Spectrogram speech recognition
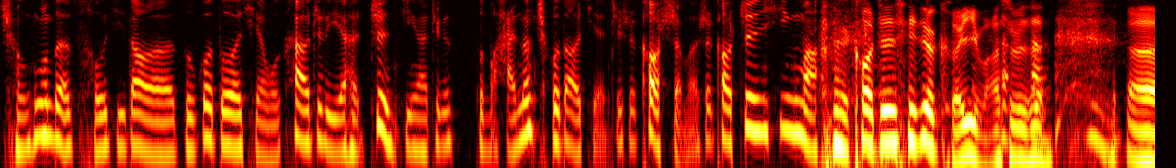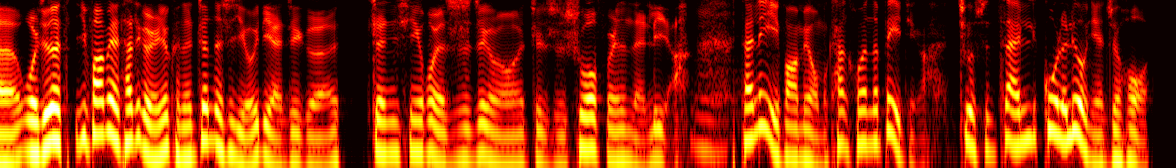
成功的筹集到了足够多的钱。我看到这里也很震惊啊，这个怎么还能筹到钱？这是靠什么？是靠真心吗？靠真心就可以吗？是不是？呃，我觉得一方面他这个人有可能真的是有一点这个真心，或者是这种就是说服人的能力啊。但另一方面，我们看客观的背景啊，就是在过了六年之后，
